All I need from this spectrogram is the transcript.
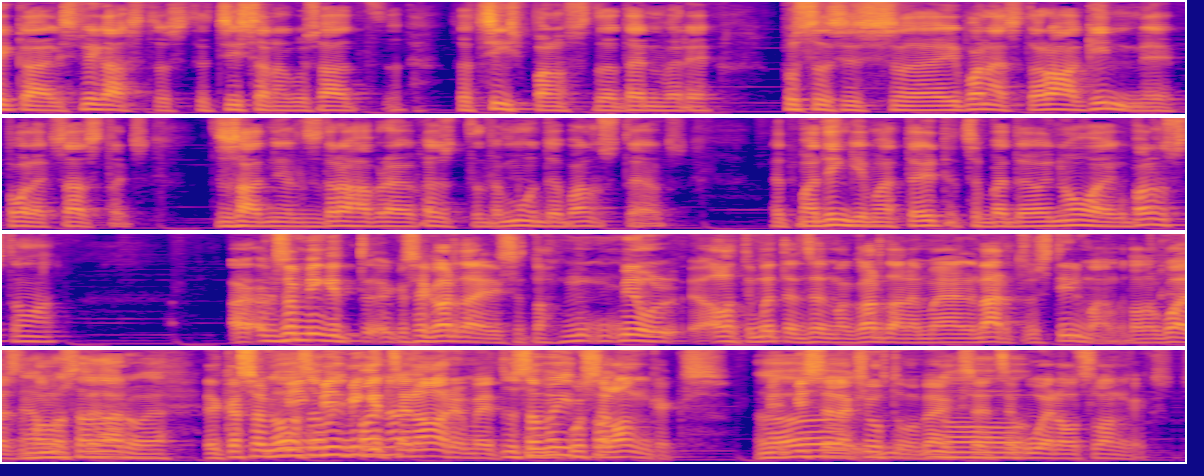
pikaajalist vigastust, et siis sa nagu saad, saad siis panustada Denveri. pluss sa siis äh, ei pane seda raha kinni pooleks aastaks, sa saad nii-öelda seda raha praegu kasutada muude panuste jaoks. et ma tingimata ei ütle, et sa pead aina hooaega panustama. aga sa mingit, kas sa ei karda lihtsalt noh, minul alati mõte on see, et ma kardan, et ma jään väärtusest ilma ja ma tahan kohe seda panust teha et kas on No no, võid mingid panna- stsenaariumid no sa võid kus see langeks? mis selleks juhtuma peaks no,, et see kuue noots langeks?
